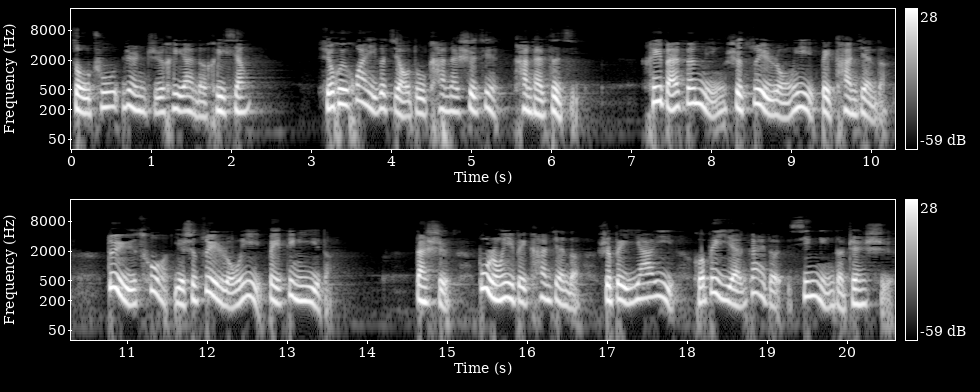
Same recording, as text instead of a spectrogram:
走出认知黑暗的黑箱，学会换一个角度看待世界、看待自己。黑白分明是最容易被看见的。对与错也是最容易被定义的，但是不容易被看见的是被压抑和被掩盖的心灵的真实。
